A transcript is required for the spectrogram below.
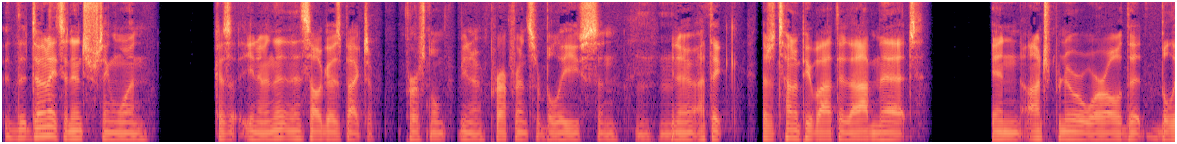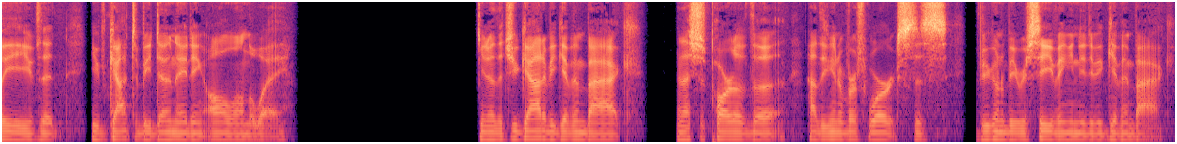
the donate's an interesting one because you know, and then this all goes back to personal, you know, preference or beliefs, and Mm-hmm. you know, I think there's a ton of people out there that I've met in entrepreneur world that believe that you've got to be donating all along the way. You know that you got to be giving back, and that's just part of the how the universe works. Is if you're going to be receiving, you need to be giving back.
